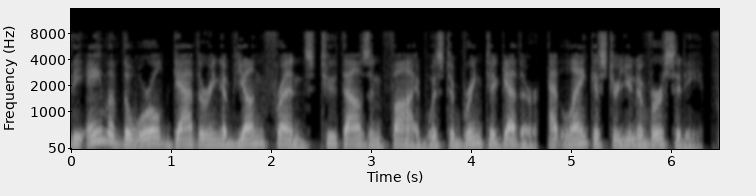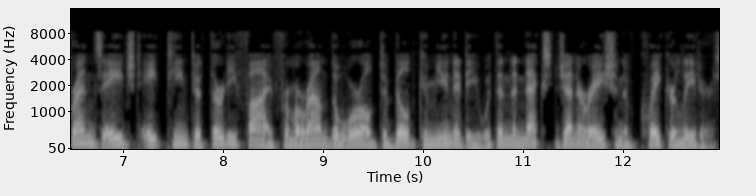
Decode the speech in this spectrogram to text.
The aim of the World Gathering of Young Friends 2005 was to bring together, at Lancaster University, friends aged 18 to 35 from around the world to build community within the next generation of Quaker leaders.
